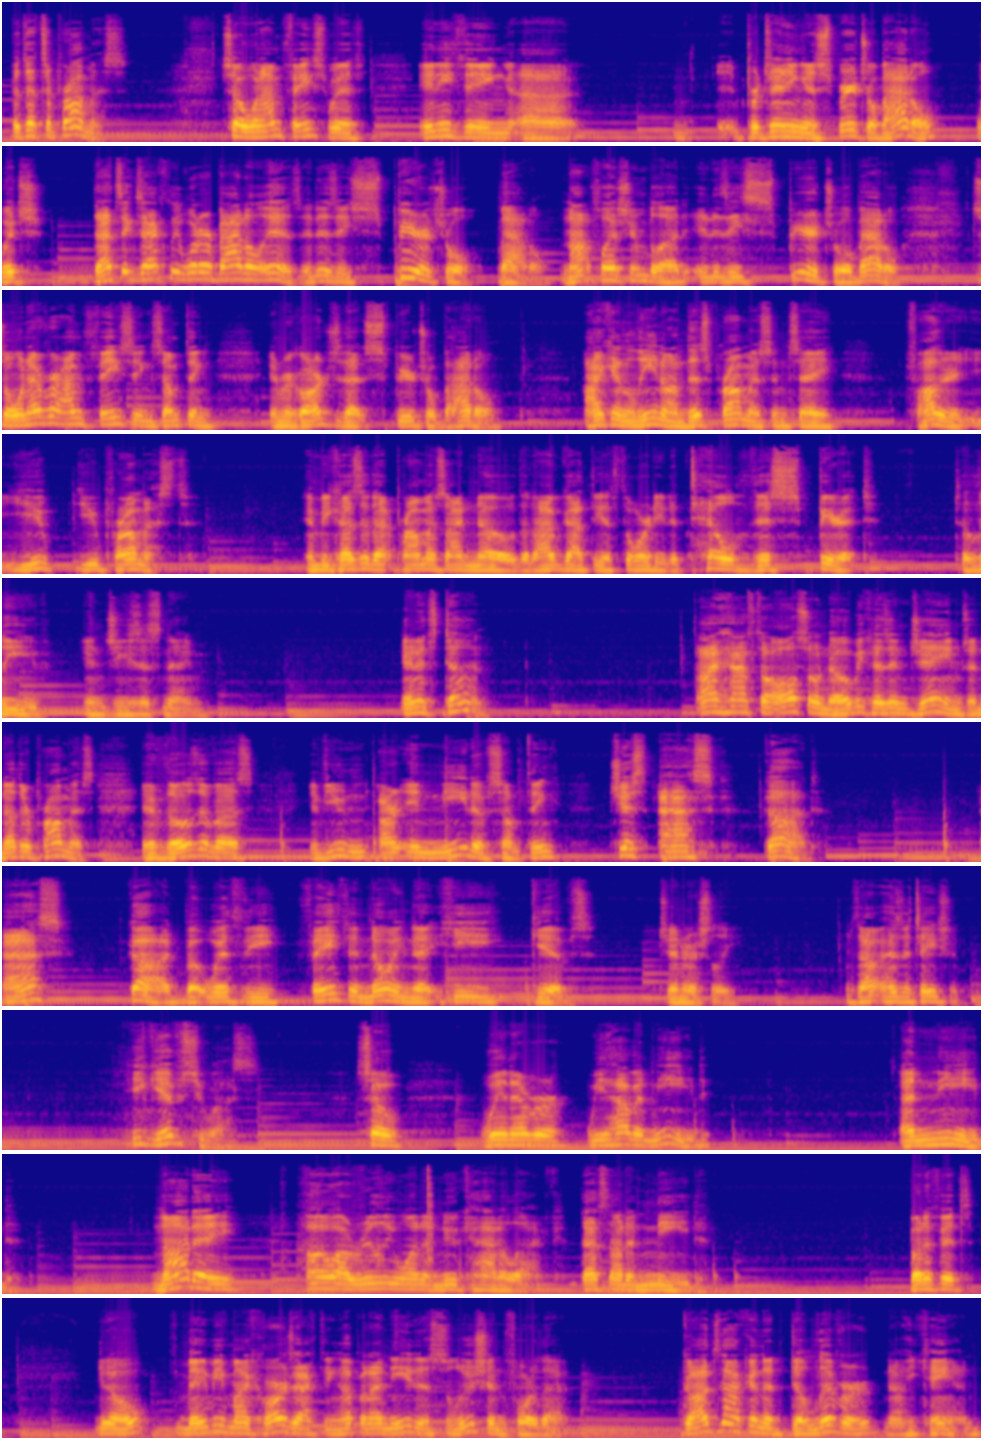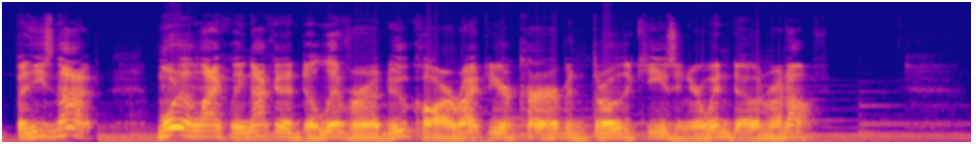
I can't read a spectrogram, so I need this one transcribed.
But that's a promise. So when I'm faced with anything uh, pertaining to a spiritual battle, which that's exactly what our battle is. It is a spiritual battle, not flesh and blood. It is a spiritual battle. So whenever I'm facing something in regards to that spiritual battle, I can lean on this promise and say, Father, you you promised. And because of that promise, I know that I've got the authority to tell this spirit to leave in Jesus' name. And it's done. I have to also know because in James, another promise, if those of us, if you are in need of something, just ask God. Ask God, but with the faith and knowing that He gives generously, without hesitation. He gives to us. So, whenever we have a need, a need, not a, oh, I really want a new Cadillac. That's not a need. But if it's, you know, maybe my car's acting up and I need a solution for that. God's not going to deliver, now He can, but He's not, more than likely, not going to deliver a new car right to your curb and throw the keys in your window and run off.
